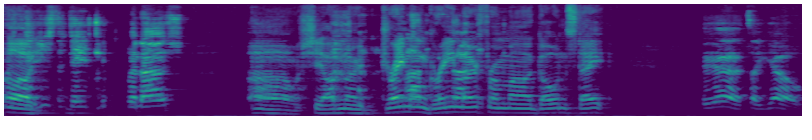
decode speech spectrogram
Oh, Who used to date Minaj. oh shit! I don't know. Draymond Green though from uh, Golden State. Yeah, it's like, yo,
